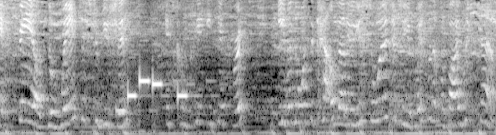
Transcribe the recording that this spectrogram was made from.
It feels the weight distribution is completely different, even though it's a kettlebell you're used to working to. You've worked with it for five weeks now.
